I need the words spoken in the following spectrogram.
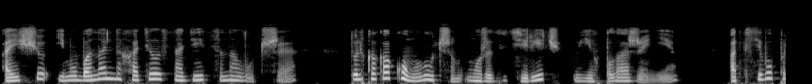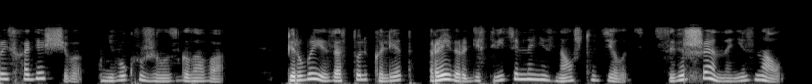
А еще ему банально хотелось надеяться на лучшее. Только о каком лучшем может идти речь в их положении? От всего происходящего у него кружилась голова. Впервые за столько лет Рейвер действительно не знал, что делать. Совершенно не знал.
